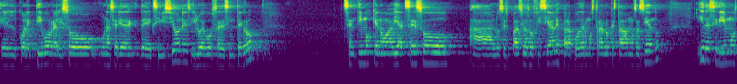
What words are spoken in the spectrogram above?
el colectivo realizó una serie de, exhibiciones y luego se desintegró. Sentimos que no había acceso a los espacios oficiales para poder mostrar lo que estábamos haciendo y decidimos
